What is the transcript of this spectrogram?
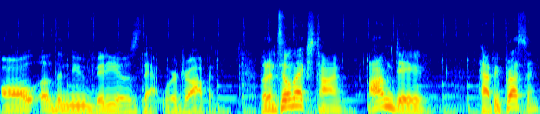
all of the new videos that we're dropping. But until next time, I'm Dave. Happy pressing.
